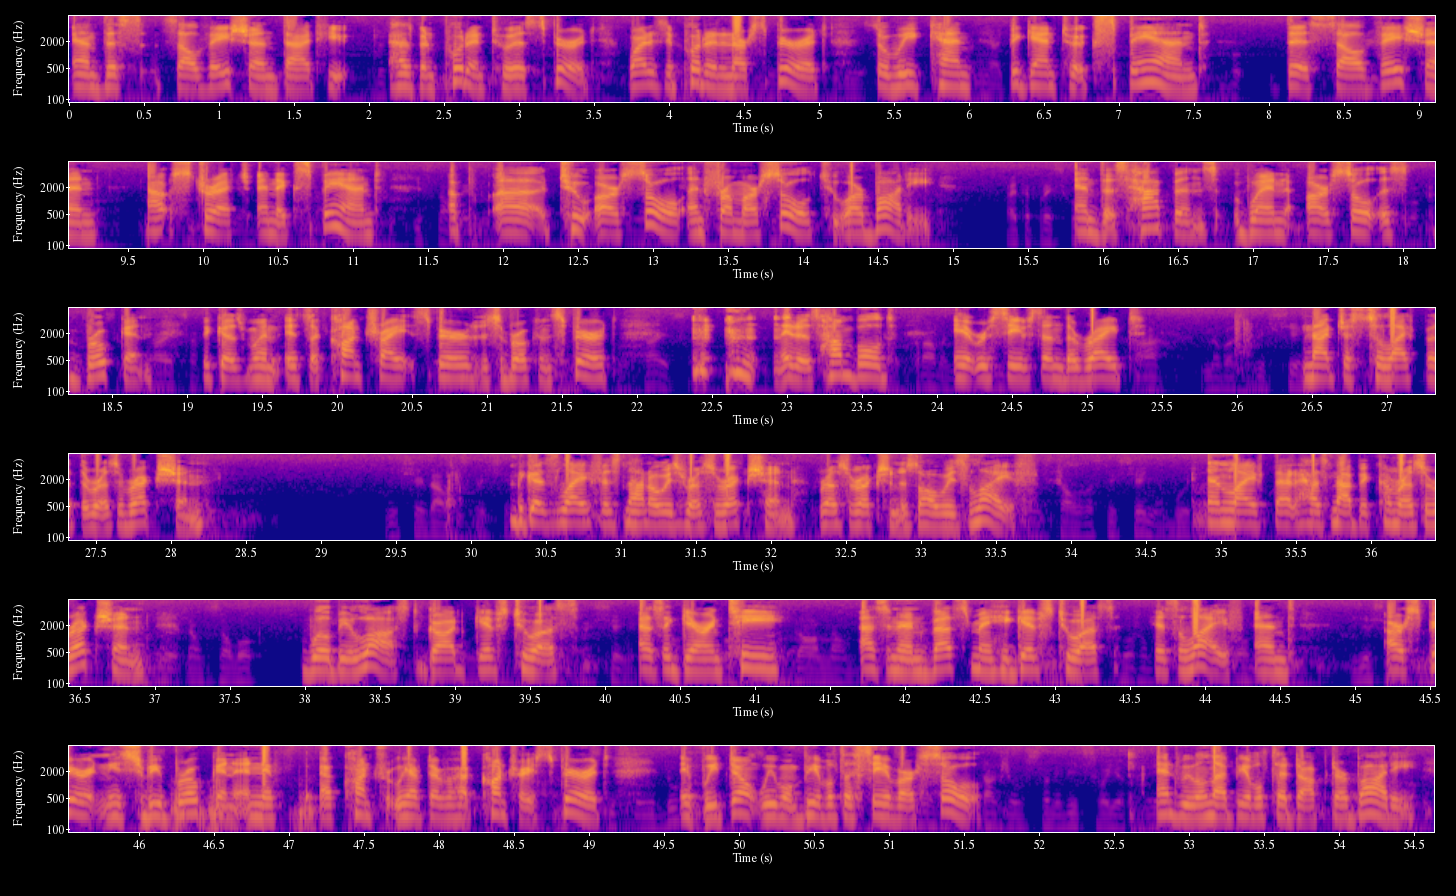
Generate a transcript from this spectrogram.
And this salvation that he has been put into his spirit. Why does he put it in our spirit? So we can begin to expand this salvation, outstretch and expand uh, to our soul and from our soul to our body. And this happens when our soul is broken, because when it's a contrite spirit, it's a broken spirit, it is humbled, it receives then the right, not just to life, but the resurrection. Because life is not always resurrection, resurrection is always life. And life that has not become resurrection will be lost. God gives to us as a guarantee as an investment he gives to us his life and our spirit needs to be broken and if a country we have to have a contrary spirit. If we don't we won't be able to save our soul and we will not be able to adopt our body.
